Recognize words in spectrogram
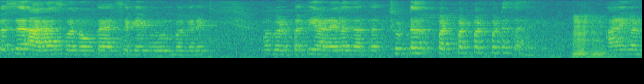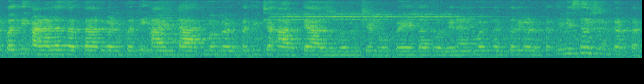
कसं आरास बनवतायत सगळे मिळून वगैरे. मग गणपती आणायला जातात. छोटं पटपट पटपटच आहे ते. आणि गणपती आणायला जातात गणपती आणतात मग गणपतीच्या आरत्या आजूबाजूचे लोक येतात वगैरे आणि मग नंतर गणपती विसर्जन करतात.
